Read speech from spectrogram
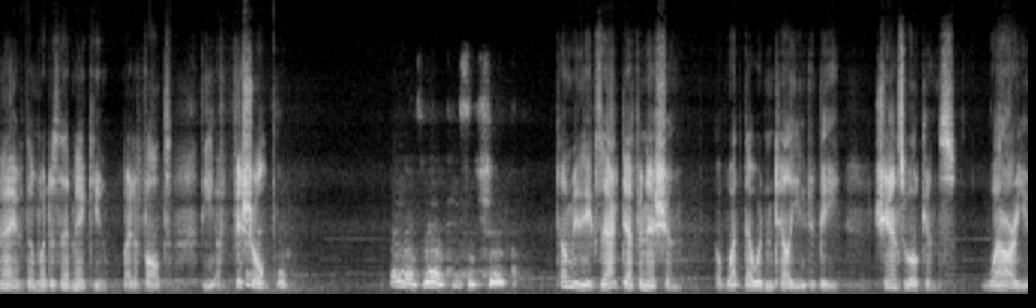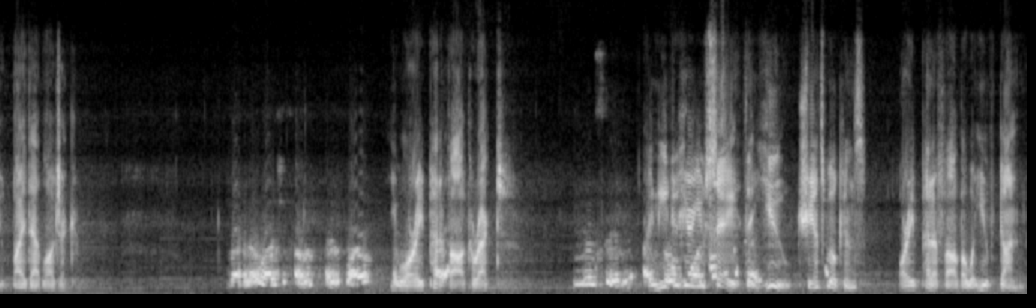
Okay, then what does that make you by default? The official. Piece of shit. Tell me the exact definition of what that would entail you to be. Chance Wilkins, what are you by that logic? You are a pedophile, correct? I need to hear you say that you, Chance Wilkins, are a pedophile by what you've done.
